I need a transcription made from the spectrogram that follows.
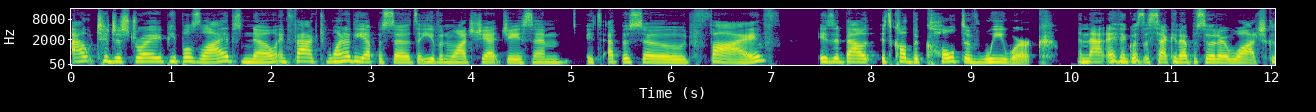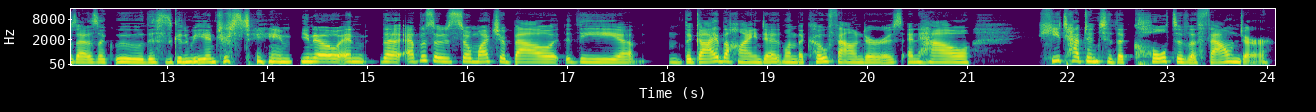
out to destroy people's lives? No. In fact, one of the episodes that you haven't watched yet, Jason, it's episode five, is about, it's called The Cult of WeWork. And that I think was the second episode I watched because I was like, ooh, this is going to be interesting, you know. And the episode is so much about the the guy behind it, one of the co founders, and how he tapped into the cult of a founder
